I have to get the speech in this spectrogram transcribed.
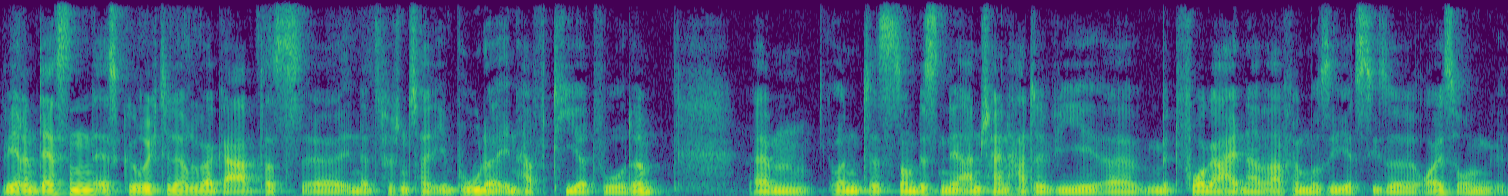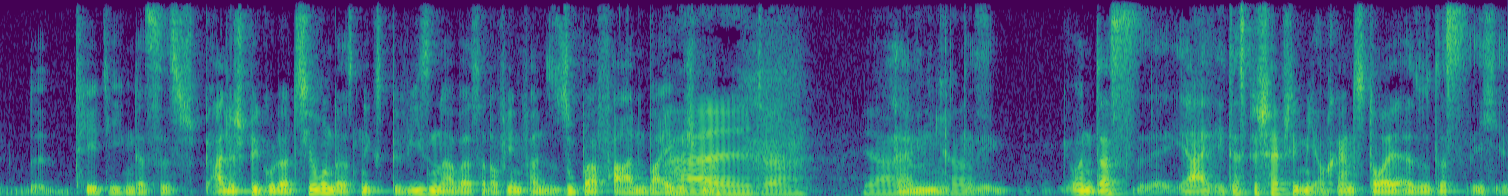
Währenddessen es Gerüchte darüber gab, dass äh, in der Zwischenzeit ihr Bruder inhaftiert wurde. Ähm, und es so ein bisschen den Anschein hatte, wie äh, mit vorgehaltener Waffe muss sie jetzt diese Äußerung äh, tätigen. Das ist alles Spekulation, da ist nichts bewiesen, aber es hat auf jeden Fall einen super Fadenbeigeschmack. Alter. Ja, ähm, krass und das, ja, das beschäftigt mich auch ganz doll. Also das, ich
